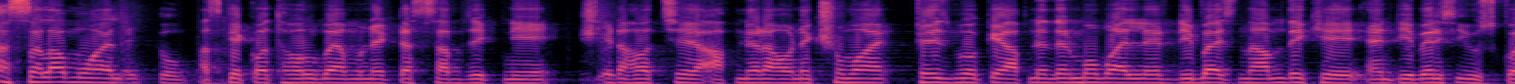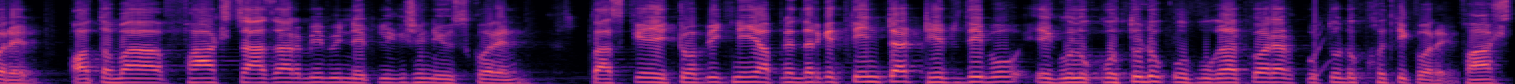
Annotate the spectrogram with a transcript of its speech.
আসসালামু আলাইকুম। আজকে কথা বলব এমন একটা সাবজেক্ট নিয়ে। সেটা হচ্ছে আপনারা অনেক সময় ফেসবুকে আপনাদের মোবাইলের ডিভাইস নাম দেখে অ্যান্টিভাইরাস ইউজ করেন অথবা ফাস্ট চার্জার বিভিন্ন অ্যাপ্লিকেশন ইউজ করেন। তো আজকে এই টপিক নিয়ে আপনাদেরকে তিনটা টিপস দিব এগুলো কতটুকু উপকার করে আর কতটুকু ক্ষতি করে। ফাস্ট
